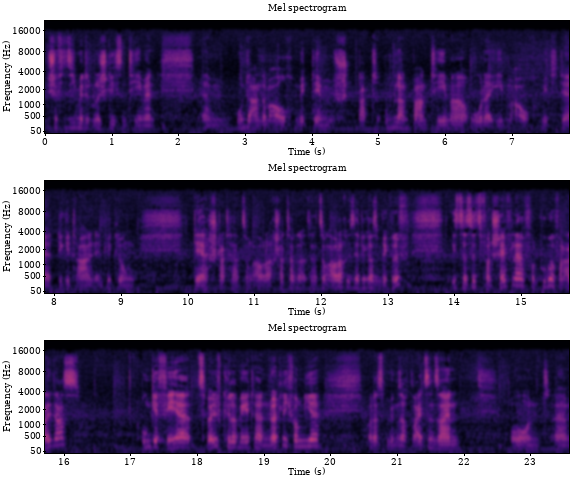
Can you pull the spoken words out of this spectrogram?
beschäftigt sich mit den unterschiedlichsten Themen. Ähm, unter anderem auch mit dem Stadt-Umlandbahn-Thema oder eben auch mit der digitalen Entwicklung der Stadt Herzogenaurach. Stadt Herzogenaurach ist ja durchaus ein Begriff ist der Sitz von Scheffler, von Puma, von Adidas. Ungefähr 12 Kilometer nördlich von mir. Oder es mögen es auch 13 sein. Und ähm,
